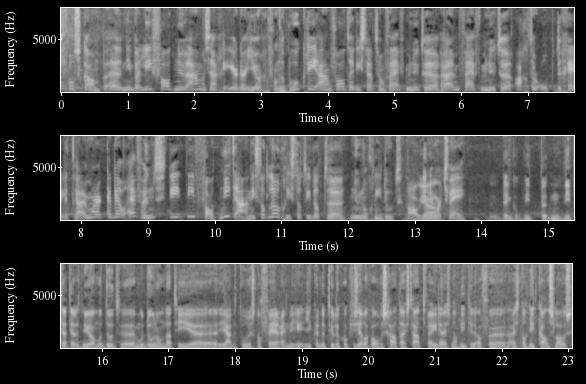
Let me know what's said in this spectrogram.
Voskamp, uh, Nibali valt nu aan. We zagen eerder Jurgen van den Broek die aanvalt. Die staat zo'n vijf minuten, ruim vijf minuten achter op de gele trui. Maar Cadel Evans, die, die valt niet aan. Is dat logisch dat hij dat uh, nu nog niet doet? Nou, ja. De nummer twee. Ik denk ook niet, niet dat hij het nu al moet, doet, uh, moet doen, omdat hij, uh, ja, de Tour is nog ver. En je, je, kunt natuurlijk ook jezelf overschatten. Hij staat tweede, hij is nog niet, of, uh, hij is nog niet kansloos.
